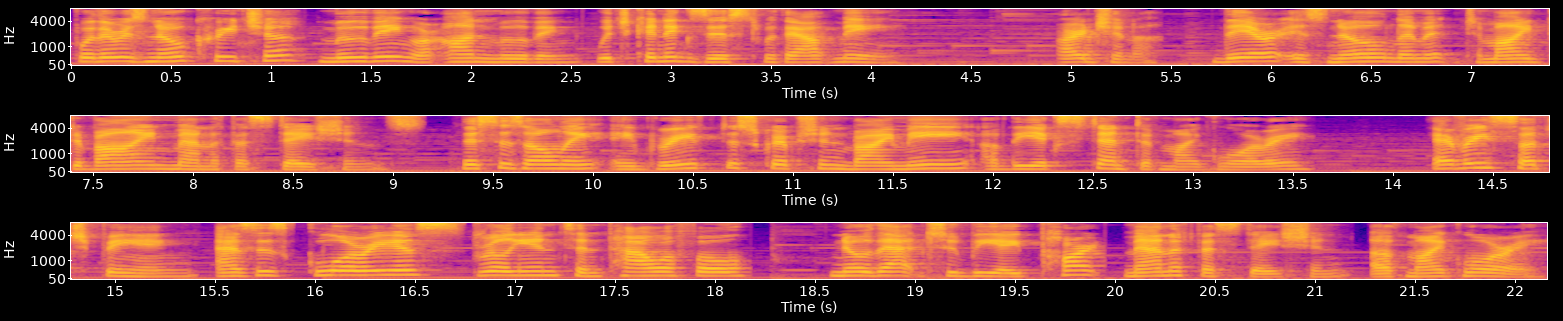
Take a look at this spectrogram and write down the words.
for there is no creature, moving or unmoving, which can exist without me. Arjuna, there is no limit to my divine manifestations. This is only a brief description by me of the extent of my glory. Every such being as is glorious, brilliant, and powerful, know that to be a part manifestation of my glory.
